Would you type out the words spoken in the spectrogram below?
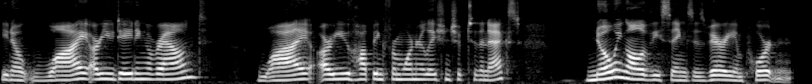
You know, why are you dating around? Why are you hopping from one relationship to the next? Knowing all of these things is very important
